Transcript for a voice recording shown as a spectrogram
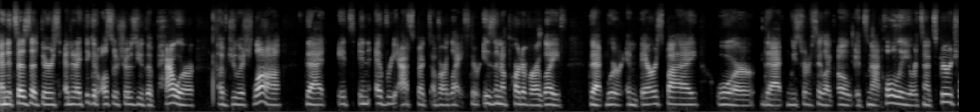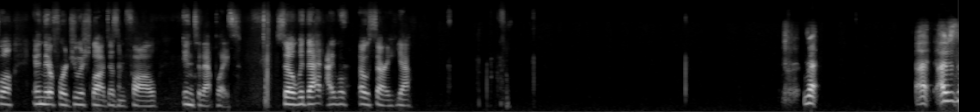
And it says that there's, and I think it also shows you the power of Jewish law that it's in every aspect of our life. There isn't a part of our life that we're embarrassed by or that we sort of say, like, oh, it's not holy or it's not spiritual. And therefore, Jewish law doesn't fall into that place. So, with that, I will. Oh, sorry. Yeah. Right. I, I was,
